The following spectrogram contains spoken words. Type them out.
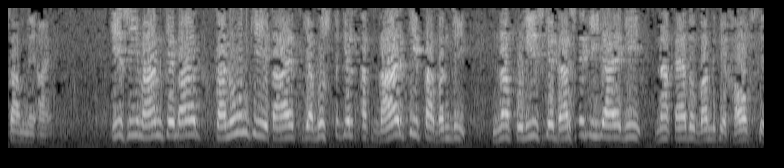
سامنے آئے۔ اس ایمان کے بعد قانون کی اطاعت یا مستقل اقدار کی پابندی نہ پولیس کے ڈر سے کی جائے گی، نہ قید و بند کے خوف سے۔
